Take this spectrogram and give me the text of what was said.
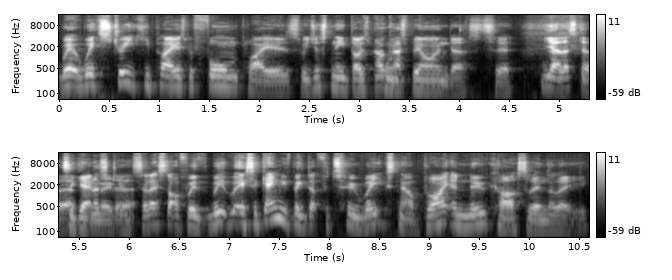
We're with streaky players, we're form players. We just need those Okay. points behind us to Yeah, let's do it. to get let's Do moving. it. So let's start off with we, it's a game we've bigged up for two weeks now. Brighton Newcastle in the league.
